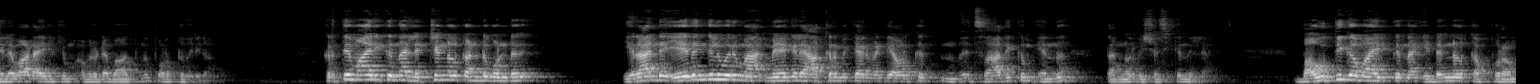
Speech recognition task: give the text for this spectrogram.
നിലപാടായിരിക്കും അവരുടെ ഭാഗത്തുനിന്ന് പുറത്തു വരിക കൃത്യമായിരിക്കുന്ന ലക്ഷ്യങ്ങൾ കണ്ടുകൊണ്ട് ഇറാന്റെ ഏതെങ്കിലും ഒരു മേഖല ആക്രമിക്കാൻ വേണ്ടി അവർക്ക് സാധിക്കും എന്ന് തങ്ങൾ വിശ്വസിക്കുന്നില്ല. ഭൗതികമായിരിക്കുന്ന ഇടങ്ങൾക്കപ്പുറം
